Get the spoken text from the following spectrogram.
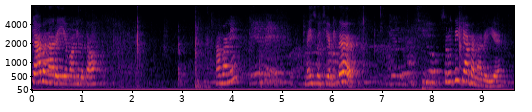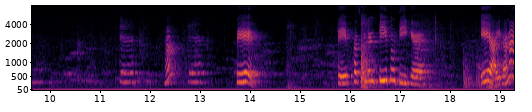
क्या बना रही है वानी, बताओ? हाँ वानी? नहीं सोची अभी तक। श्रुति क्या बना रही है? हाँ? टेप। टेप। का स्पेलिंग टी तो ठीक है। ए आएगा ना?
